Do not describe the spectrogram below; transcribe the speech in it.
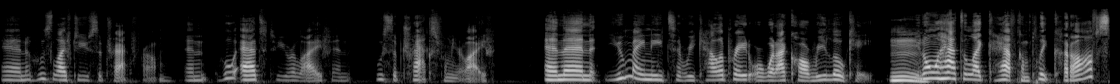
And whose life do you subtract from? And who adds to your life and who subtracts from your life? And then you may need to recalibrate or what I call relocate. You mm. don't have to like have complete cutoffs,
